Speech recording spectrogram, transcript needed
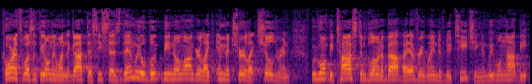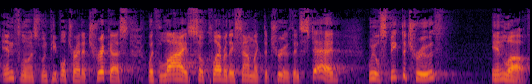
Corinth wasn't the only one that got this. He says, Then we will be no longer like immature, like children. We won't be tossed and blown about by every wind of new teaching, and we will not be influenced when people try to trick us with lies so clever they sound like the truth. Instead, we will speak the truth in love,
